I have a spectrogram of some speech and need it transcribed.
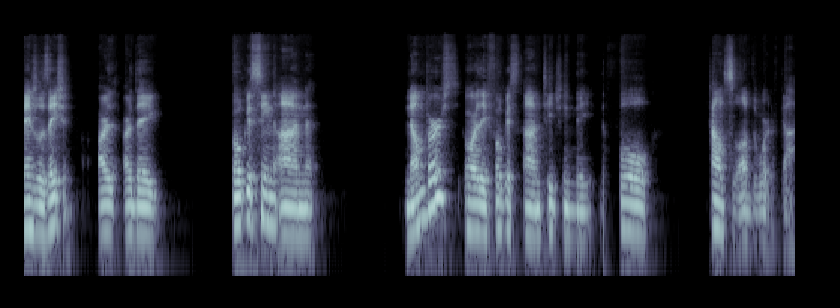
evangelization. Are are they focusing on numbers or are they focused on teaching the, the full counsel of the word of god?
